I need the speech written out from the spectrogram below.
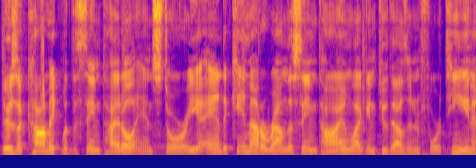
There's a comic with the same title and story, and it came out around the same time, like in 2014,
